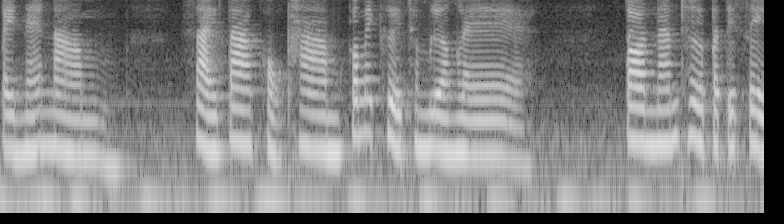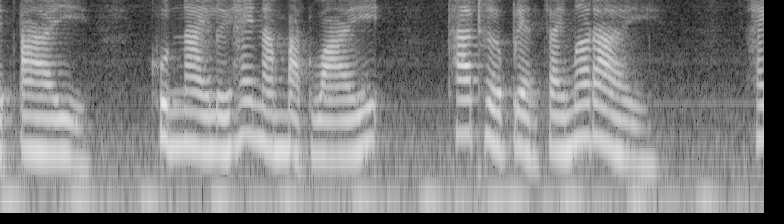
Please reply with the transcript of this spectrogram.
ไปแนะนำสายตาของพามก็ไม่เคยชำเลืองแล ตอนนั้นเธอปฏิเสธไป คุณนายเลยให้นำบัตรไว้ ถ้าเธอเปลี่ยนใจเมื่อไหร่ ให้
